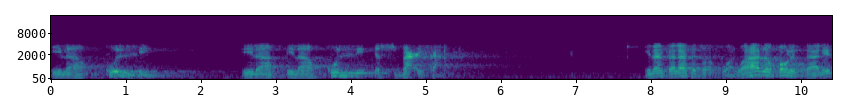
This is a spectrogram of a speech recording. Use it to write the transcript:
إلى كل إلى إلى كل إصبعك إذا ثلاثة أقوال. وهذا القول الثالث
